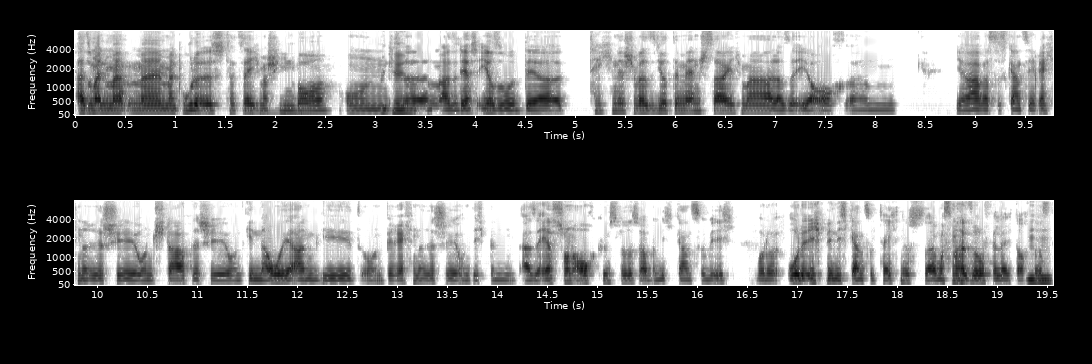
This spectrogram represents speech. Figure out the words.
Also mein, mein, mein Bruder ist tatsächlich Maschinenbauer und Okay. ähm, also der ist eher so der technisch versierte Mensch, sage ich mal. Also eher auch ähm, ja, was das ganze rechnerische und statische und genaue angeht und berechnerische. Und ich bin, also er ist schon auch künstlerisch, aber nicht ganz so wie ich. Oder, oder ich bin nicht ganz so technisch, sagen wir es mal so, vielleicht auch das. Mhm.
